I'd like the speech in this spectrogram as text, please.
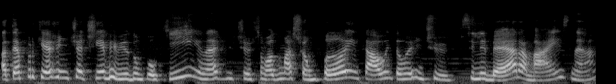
Até porque a gente já tinha bebido um pouquinho, né? A gente tinha tomado uma champanhe e tal, então a gente se libera mais, né?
